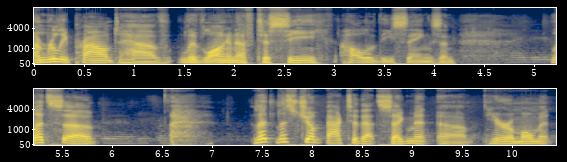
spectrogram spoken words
I'm really proud to have lived long enough to see all of these things. And let's uh, let, let's jump back to that segment uh, here a moment.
